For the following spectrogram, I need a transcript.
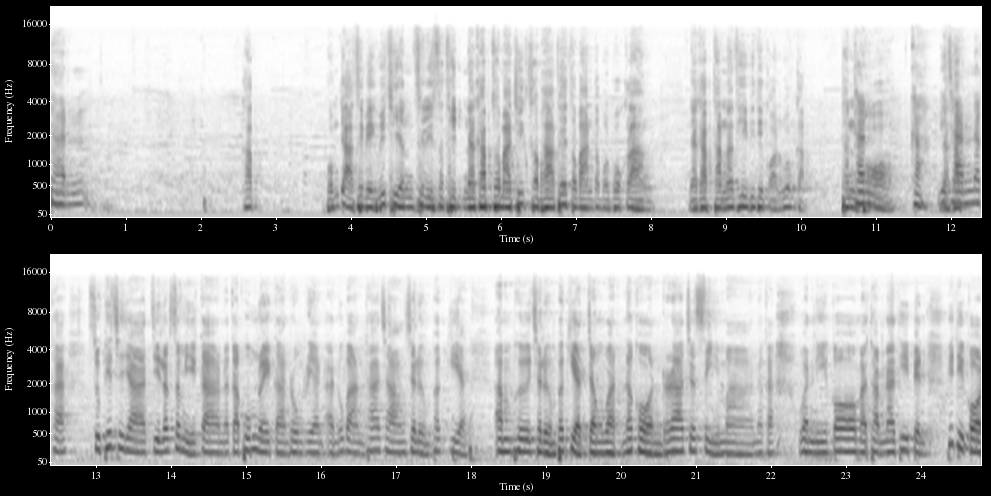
ฉัน ครับ ผมจ่าสิบเอกวิเชียนสิริสถิตนะครับ สมาชิกสภาเทศบาลตำบลโพกลางนะครับทำหน้าที่พิธีกรร่วมกับ ท่านท่านผอ ค่ะดิฉันนะคะ สุพิชยาจิตรลักษมีการนะคะผู้อำนวยการโรงเรียนอนุบาลท่าช้างเฉลิมพระเกียรติอำเภอเฉลิมพระเกียรติจังหวัดนครราชสีมานะคะ วันนี้ก็มาทำหน้าที่เป็นพิธีกร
